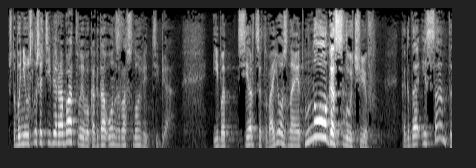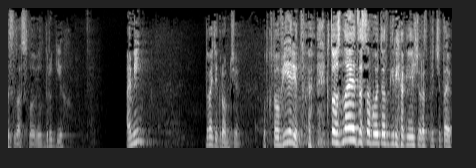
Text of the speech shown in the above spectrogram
чтобы не услышать тебе раба твоего, когда он злословит тебя. Ибо сердце твое знает много случаев, когда и сам ты злословил других. Аминь. Давайте громче. Вот кто верит, кто знает за собой этот грех, я еще раз прочитаю.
